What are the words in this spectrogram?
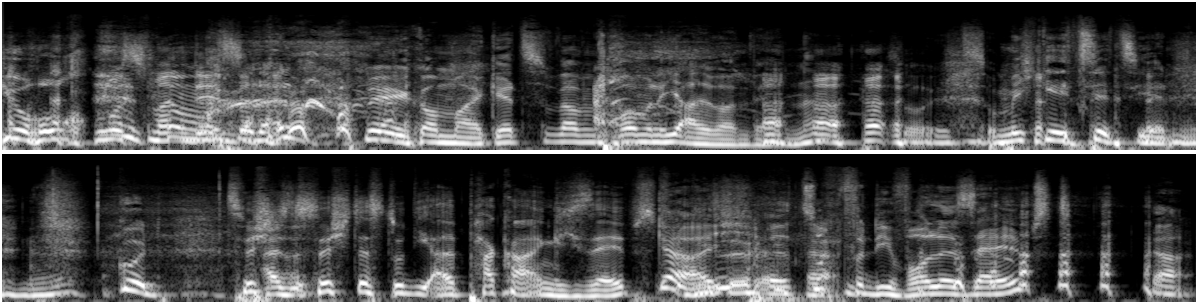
wie hoch muss man denn? dann, nee, komm Mike, jetzt wollen wir nicht albern werden. Ne? So, jetzt, um mich geht's jetzt hier nicht. Ne? Gut. Zücht, Also- züchtest du die Alpaka eigentlich selbst? Ja, für ich äh, zupfe die Wolle selbst. Ja.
